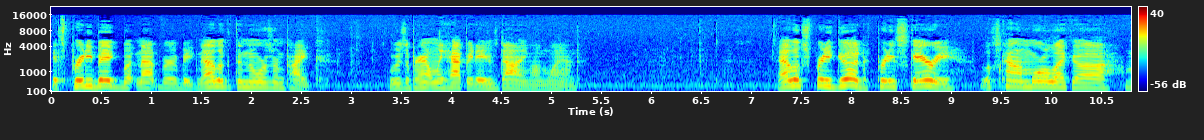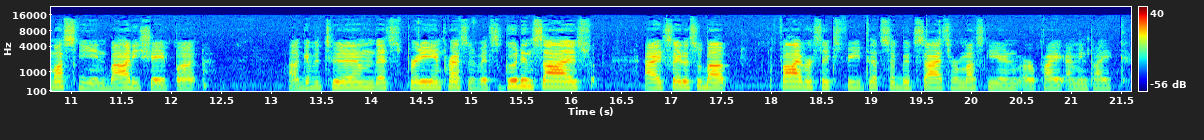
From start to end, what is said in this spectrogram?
It's pretty big, but not very big. Now look at the northern pike, who is apparently happy that he's dying on land. That looks pretty good, pretty scary. Looks kind of more like a musky in body shape, but I'll give it to them. That's pretty impressive. It's good in size. I'd say this is about five or six feet. That's a good size for muskie and or pike. I mean pike.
